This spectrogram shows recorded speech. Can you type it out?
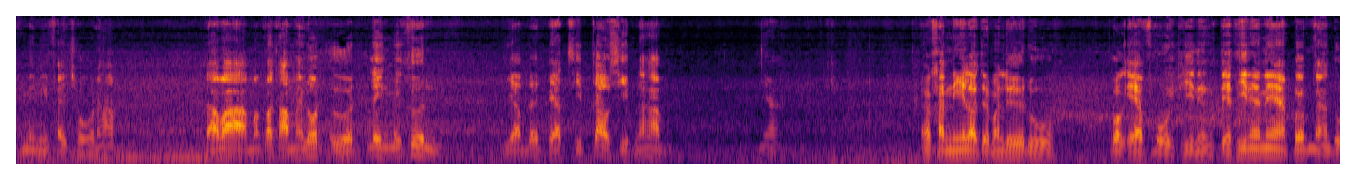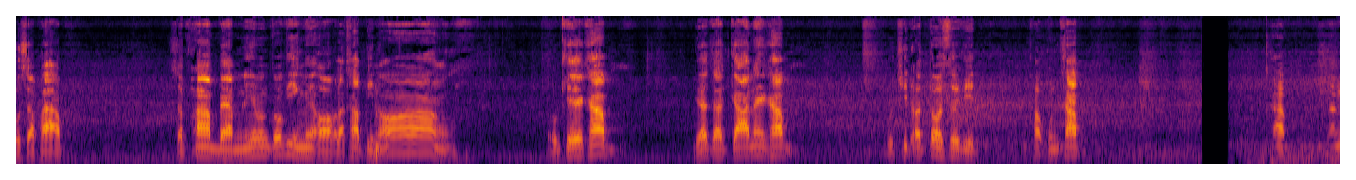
ก็ไม่มีไฟโชว์นะครับ แต่ว่ามันก็ทำให้รถเอืดเร่งไม่ขึ้นเยียบได้แปดสิบเก้าสิบนะครับ เนี่ยแล้วคันนี้เราจะมาลื้อดูพวกแอร์โฟอีกทีหนึ่งแต่ที่แน่ๆปุ๊บเนี่ยดูสภาพ สภาพแบบนี้มันก็วิ่งไม่ออกแล้วครับพี่น้อง โอเคครับ เดี๋ยวจัดการให้ครับ บุชิตออโต้เซอร์วิสขอบคุณครับ ครับ หลัง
